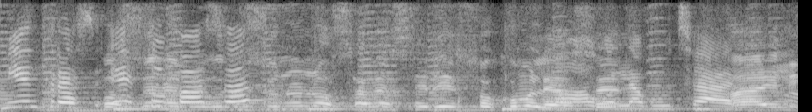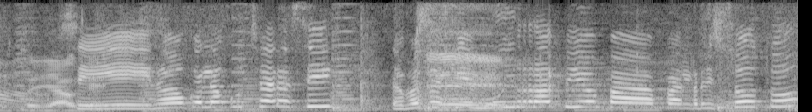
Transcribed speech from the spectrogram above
Mientras José, esto pasa... si uno no sabe hacer eso, ¿cómo le No, hace? con la cuchara. Ah, y listo, ya. Sí, no, con la cuchara sí. Lo que pasa es que es muy rápido para el risotto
